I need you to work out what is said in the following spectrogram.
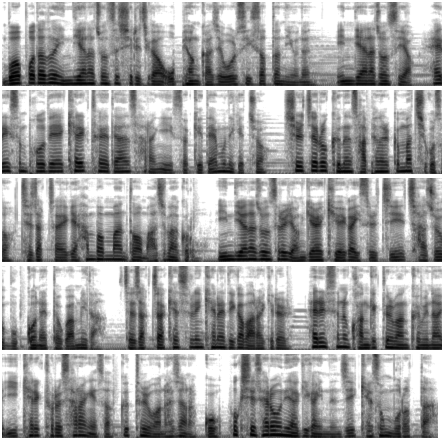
무엇보다도 인디아나 존스 시리즈가 5편까지 올 수 있었던 이유는 인디아나 존스 역 해리슨 포드의 캐릭터에 대한 사랑이 있었기 때문이겠죠. 실제로 그는 4편을 끝마치고서 제작자에게 한 번만 더 마지막으로 인디아나 존스를 연기할 기회가 있을지 자주 묻곤 했다고 합니다. 제작자 캐슬린 케네디가 말하기를 해리슨은 관객들만큼이나 이 캐릭터를 사랑해서 끝을 원하지 않았고 혹시 새로운 이야기가 있는지 계속 물었다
